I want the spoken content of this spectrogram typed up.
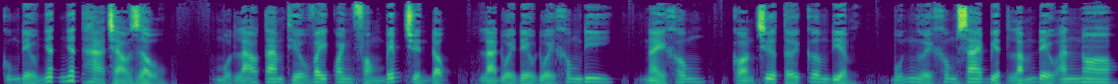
cũng đều nhất nhất hạ chảo dầu. Một lão tam thiếu vây quanh phòng bếp chuyển động, là đuổi đều đuổi không đi, này không, còn chưa tới cơm điểm, bốn người không sai biệt lắm đều ăn no,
